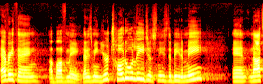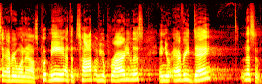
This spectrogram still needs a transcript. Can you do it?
everything above me. That is, mean your total allegiance needs to be to me and not to everyone else. Put me at the top of your priority list in your everyday. Listen,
